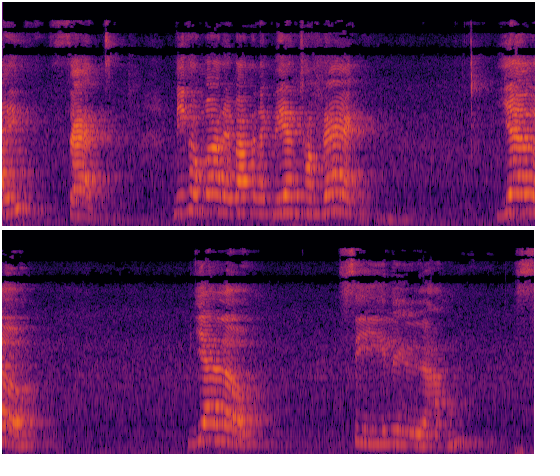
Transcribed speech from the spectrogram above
y z มีคำว่าอะไรบ้างคะนักเรียนคำแรก yellow yellow สีเหลือง z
